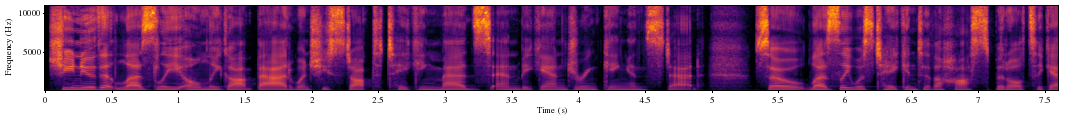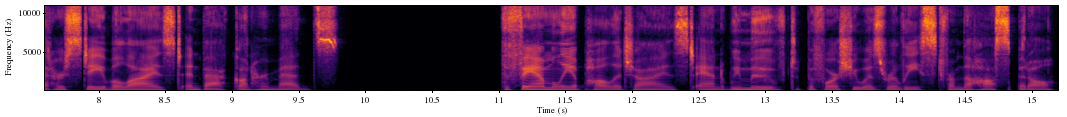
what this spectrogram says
She knew that Leslie only got bad when she stopped taking meds and began drinking instead. So Leslie was taken to the hospital to get her stabilized and back on her meds. The family apologized and we moved before she was released from the hospital.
